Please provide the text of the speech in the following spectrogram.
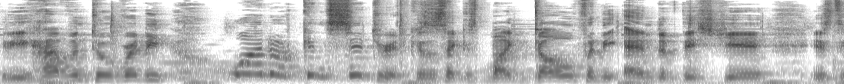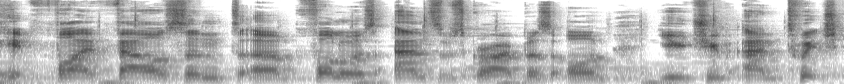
If you haven't already, why not consider it? Because I think it's my goal for the end of this year is to hit 5,000 um, followers and subscribers on YouTube and Twitch.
